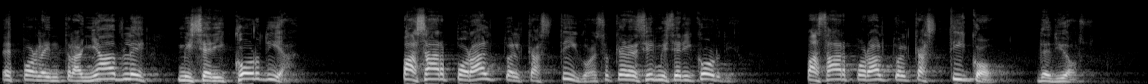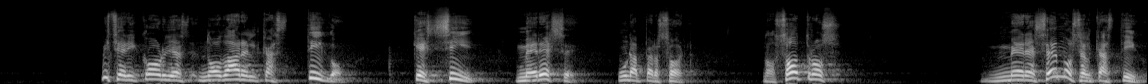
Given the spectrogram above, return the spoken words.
es por la entrañable misericordia pasar por alto el castigo. Eso quiere decir misericordia. Pasar por alto el castigo de Dios. Misericordia es no dar el castigo que sí merece una persona. Nosotros merecemos el castigo,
